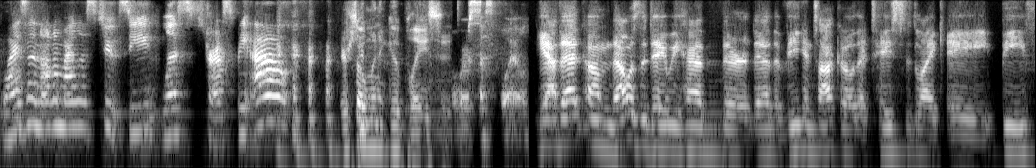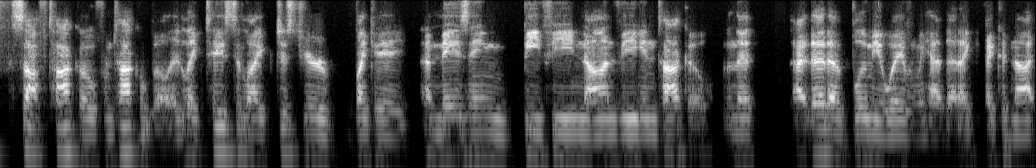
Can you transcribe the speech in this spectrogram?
Why is that not on my list too? See, lists stress me out. There's so many good places. We're so spoiled. Yeah, that um that was the day we had their they had the vegan taco that tasted like a beef soft taco from Taco Bell. It like tasted like just your like a amazing beefy non-vegan taco, and that I, that uh, blew me away when we had that. I, I could not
